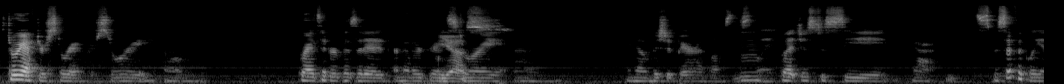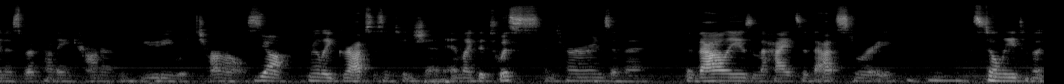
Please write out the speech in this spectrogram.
story after story after story. Um, Brideshead Revisited, another great Yes. story. Um, I know Bishop Barron loves this Mm. one, but just to see, yeah, specifically in this book, how they encounter with beauty with Charles Yeah. really grabs his attention, and like the twists and turns and the the valleys and the heights of that story still lead to the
